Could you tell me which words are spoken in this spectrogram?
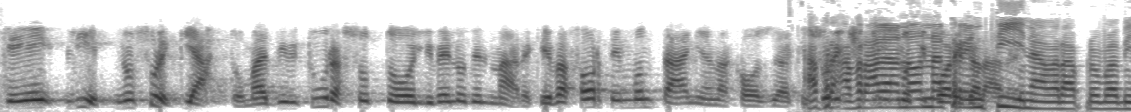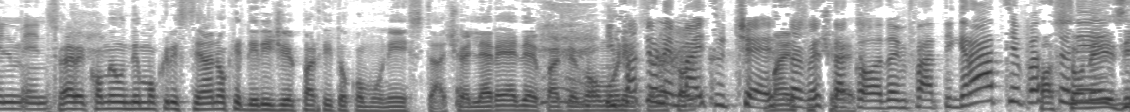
che è- lì è- non solo è piatto, ma addirittura sotto il livello del mare, che va forte in montagna è una cosa che Avrà, avrà la nonna trentina, avrà probabilmente. Sarebbe come un democristiano che dirige il Partito Comunista, cioè l'erede del Partito Comunista. Infatti non è mai successa questa cosa, infatti. Grazie Pastonesi. Pastonesi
